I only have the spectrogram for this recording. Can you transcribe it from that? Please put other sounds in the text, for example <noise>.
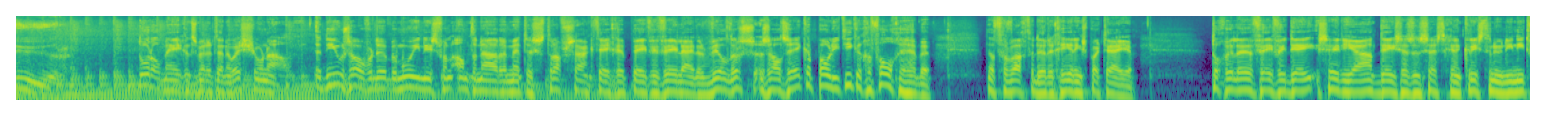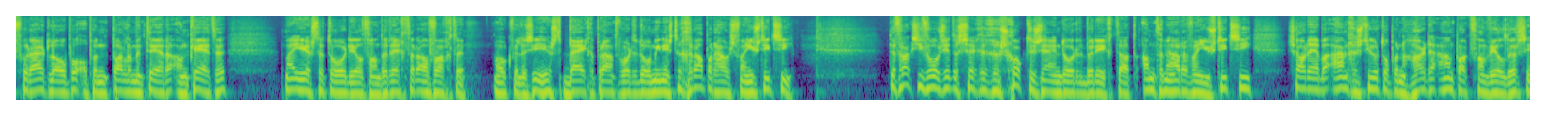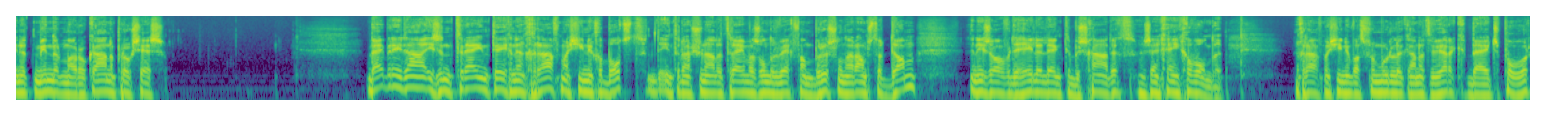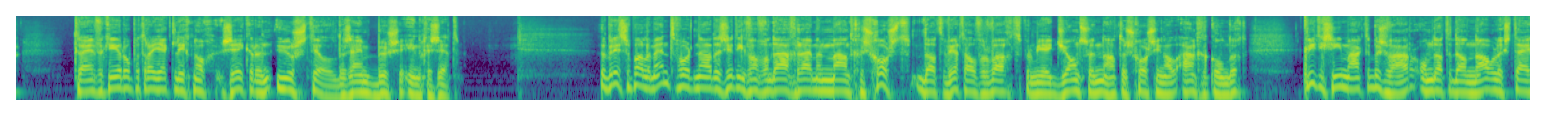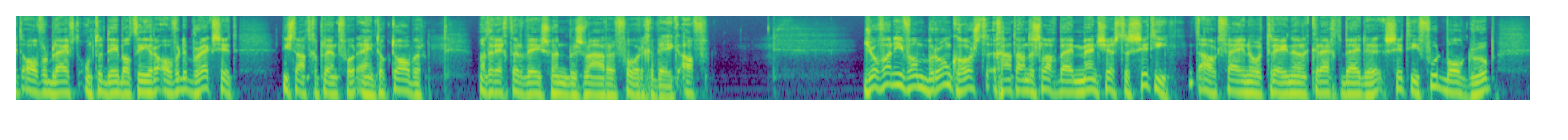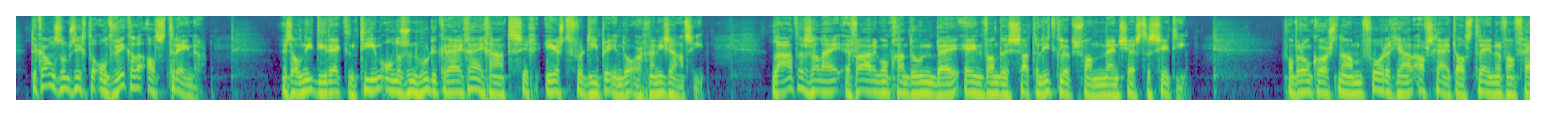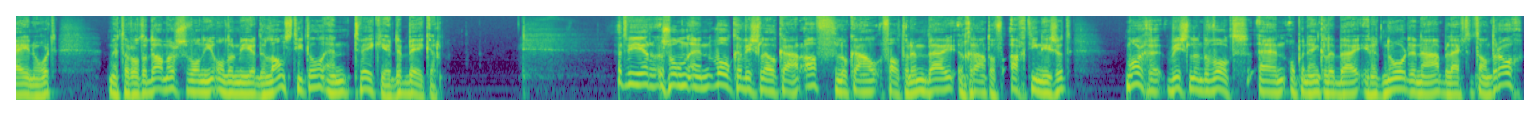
uur. Door Almegens met het NOS-journaal. Het nieuws over de bemoeienis van ambtenaren met de strafzaak tegen PVV-leider Wilders... zal zeker politieke gevolgen hebben. Dat verwachten de regeringspartijen. Toch willen VVD, CDA, D66 en ChristenUnie niet vooruitlopen op een parlementaire enquête... maar eerst het oordeel van de rechter afwachten. Ook willen ze eerst bijgepraat worden door minister Grapperhaus van Justitie. De fractievoorzitters zeggen geschokt te zijn door het bericht dat ambtenaren van justitie zouden hebben aangestuurd op een harde aanpak van Wilders in het minder Marokkanen-proces. Bij Breda is een trein tegen een graafmachine gebotst. De internationale trein was onderweg van Brussel naar Amsterdam en is over de hele lengte beschadigd. Er zijn geen gewonden. De graafmachine was vermoedelijk aan het werk bij het spoor. Treinverkeer op het traject ligt nog zeker een uur stil. Er zijn bussen ingezet. Het Britse parlement wordt na de zitting van vandaag ruim een maand geschorst. Dat werd al verwacht. Premier Johnson had de schorsing al aangekondigd. Critici maakten bezwaar omdat er dan nauwelijks tijd overblijft... om te debatteren over de brexit. Die staat gepland voor eind oktober. Maar de rechter wees hun bezwaren vorige week af. Giovanni van Bronckhorst gaat aan de slag bij Manchester City. De oud-Feyenoord-trainer krijgt bij de City Football Group... de kans om zich te ontwikkelen als trainer. Hij zal niet direct een team onder zijn hoede krijgen. Hij gaat zich eerst verdiepen in de organisatie. Later zal hij ervaring op gaan doen bij een van de satellietclubs van Manchester City. Van Bronckhorst nam vorig jaar afscheid als trainer van Feyenoord. Met de Rotterdammers won hij onder meer de landstitel en twee keer de beker. Het weer, zon en wolken wisselen elkaar af. Lokaal valt er een bui, een graad of 18 is het. Morgen wisselende bewolkt en op een enkele bui in het noorden na blijft het dan droog.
